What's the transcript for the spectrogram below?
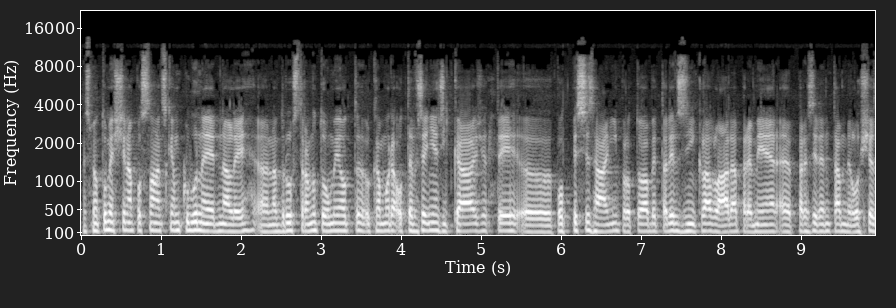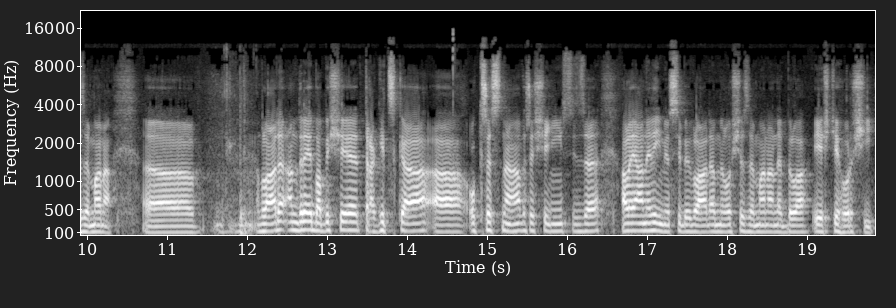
my jsme o tom ještě na poslaneckém klubu nejednali. Eh, na druhou stranu Tomi Kamora otevřeně říká, že ty eh, podpisy zhání proto, aby tady vznikla vláda premiér, prezidenta Miloše Zemana. Vláda Andreje Babiše je tragická a otřesná v řešení sice, ale já nevím, jestli by vláda Miloše Zemana nebyla ještě horší.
